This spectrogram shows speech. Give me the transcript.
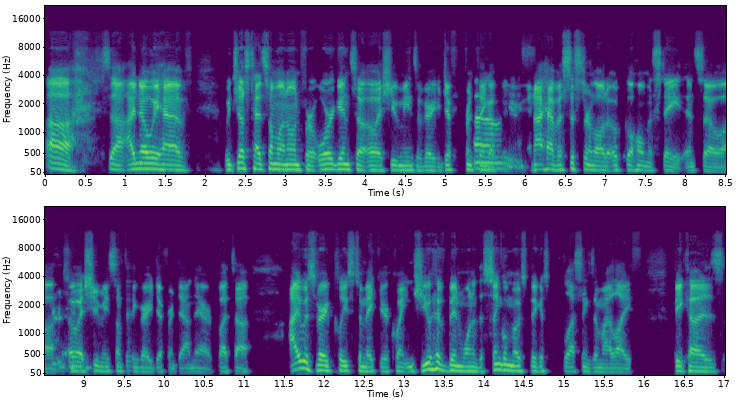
uh, so I know we have we just had someone on for Oregon, so OSU means a very different thing. Oh, yes. And I have a sister-in-law to Oklahoma State, and so uh, OSU means something very different down there. But uh, I was very pleased to make your acquaintance. You have been one of the single most biggest blessings in my life because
